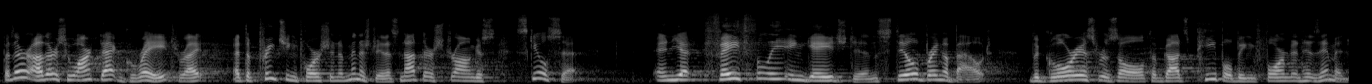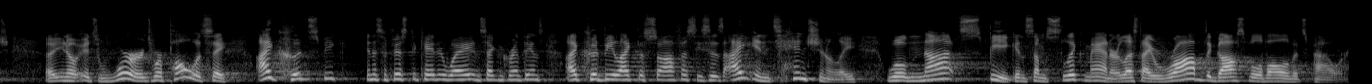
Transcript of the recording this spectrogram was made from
But there are others who aren't that great, right, at the preaching portion of ministry. That's not their strongest skill set. And yet, faithfully engaged in, still bring about the glorious result of God's people being formed in his image. Uh, you know, it's words where Paul would say, I could speak in a sophisticated way in Second Corinthians. I could be like the sophist. He says, I intentionally will not speak in some slick manner lest I rob the gospel of all of its power.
